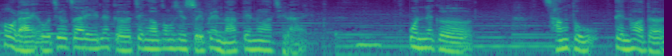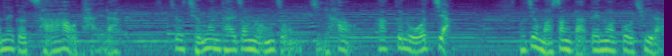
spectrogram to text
后来我就在那个健康中心随便拿电话起来，问那个长途电话的那个查号台啦，就请问台中龙总几号？他跟我讲，我就马上打电话过去了。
